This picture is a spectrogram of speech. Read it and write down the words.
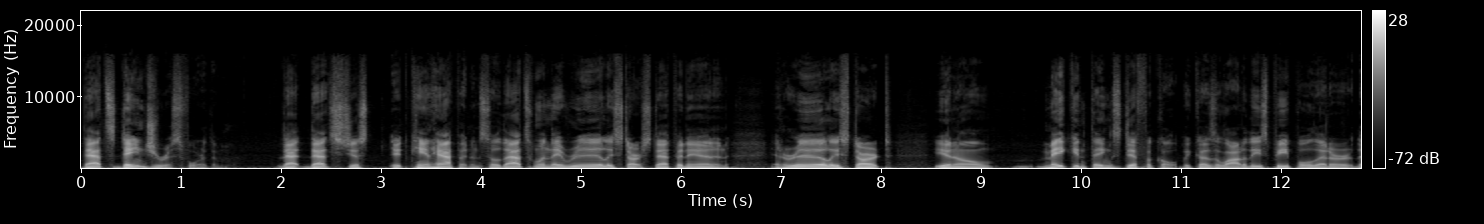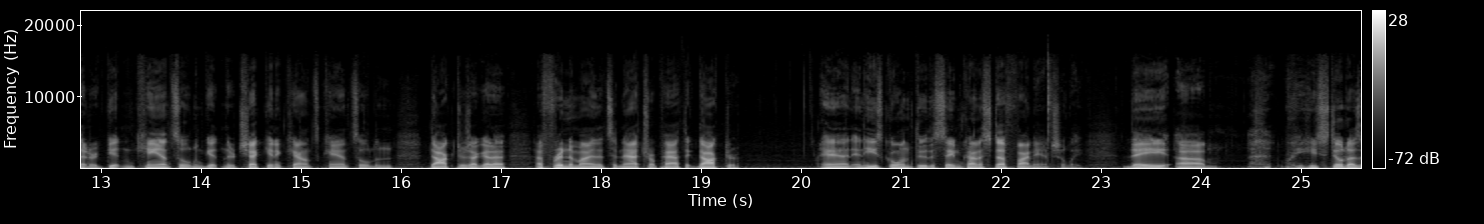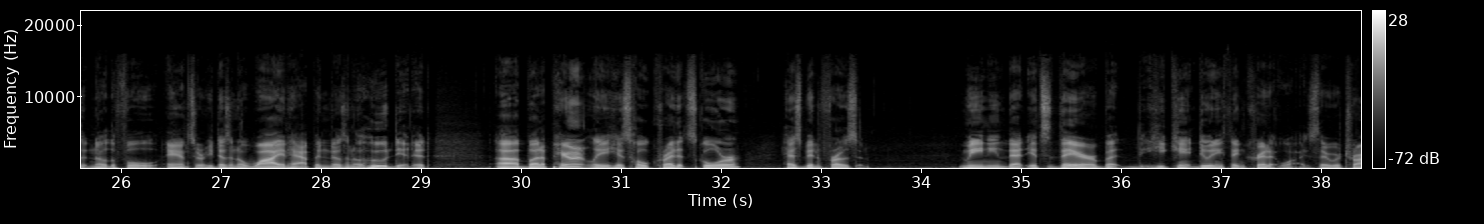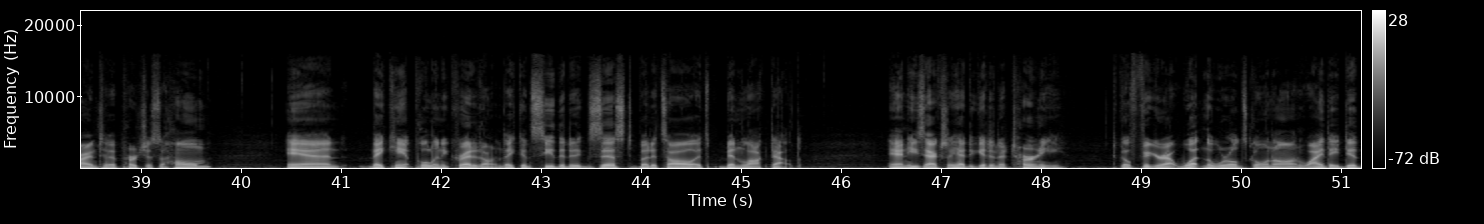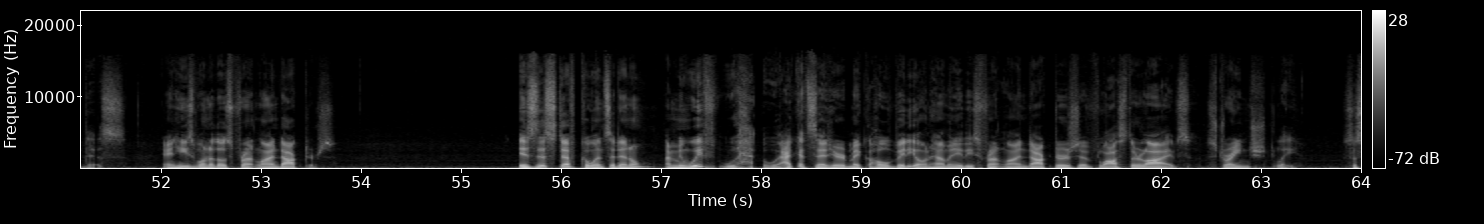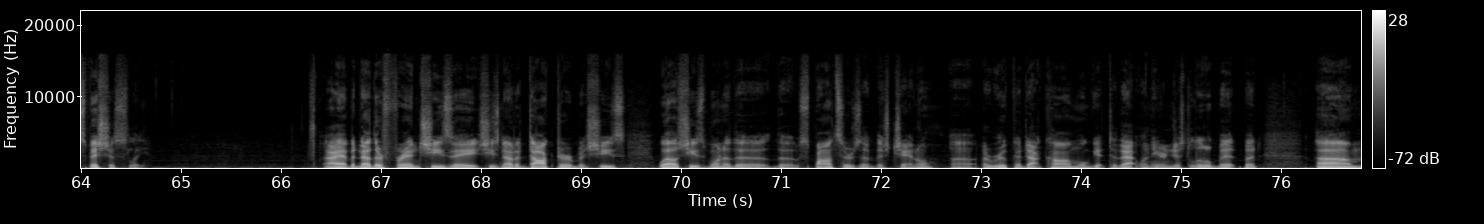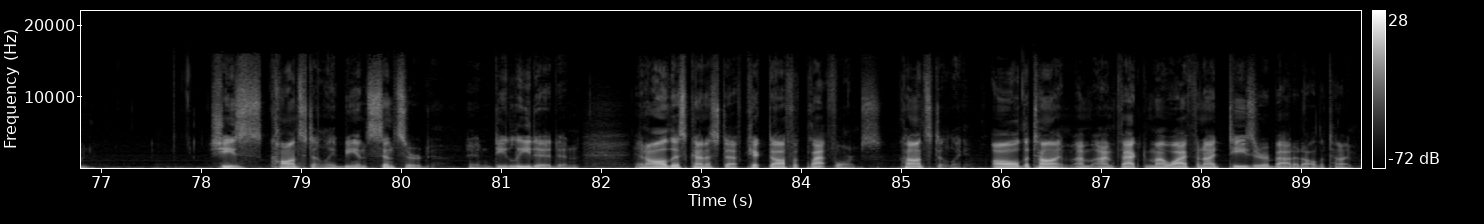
That's dangerous for them. That that's just it can't happen. And so that's when they really start stepping in and and really start, you know, making things difficult because a lot of these people that are that are getting canceled and getting their checking accounts canceled and doctors. I got a, a friend of mine that's a naturopathic doctor, and and he's going through the same kind of stuff financially. They um, he still doesn't know the full answer. He doesn't know why it happened. Doesn't know who did it. Uh, but apparently, his whole credit score has been frozen, meaning that it's there, but he can't do anything credit wise. They were trying to purchase a home, and they can't pull any credit on. Them. They can see that it exists, but it's all it's been locked out and he's actually had to get an attorney to go figure out what in the world's going on, why they did this. And he's one of those frontline doctors. is this stuff coincidental? I mean, we've I could sit here and make a whole video on how many of these frontline doctors have lost their lives strangely, suspiciously. I have another friend. She's a she's not a doctor, but she's well, she's one of the the sponsors of this channel, uh, Aruka.com. We'll get to that one here in just a little bit, but um, she's constantly being censored and deleted and and all this kind of stuff, kicked off of platforms constantly, all the time. I'm, I'm in fact, my wife and I tease her about it all the time.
